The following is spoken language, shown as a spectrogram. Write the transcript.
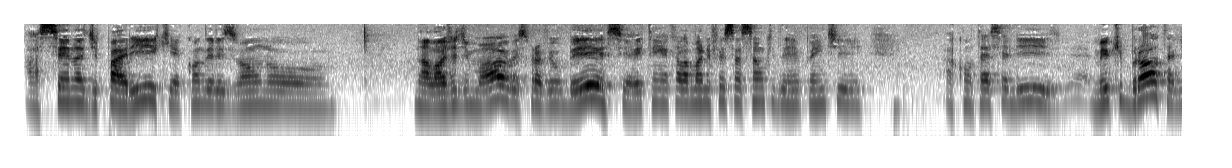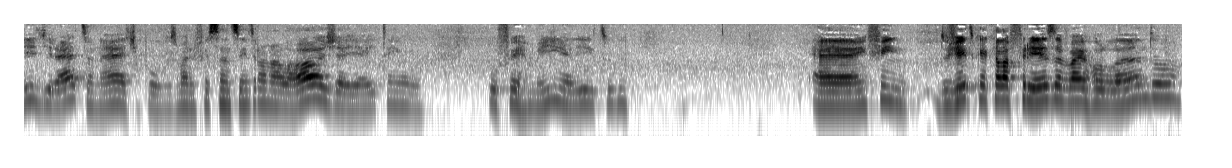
a cena de parir, que é quando eles vão no na loja de imóveis para ver o berço, e aí tem aquela manifestação que de repente acontece ali, é, meio que brota ali direto, né? Tipo, os manifestantes entram na loja e aí tem o, o Fermin ali e tudo. É, enfim, do jeito que aquela frieza vai rolando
